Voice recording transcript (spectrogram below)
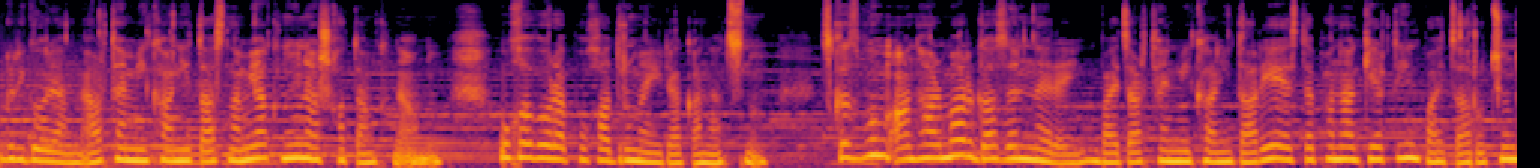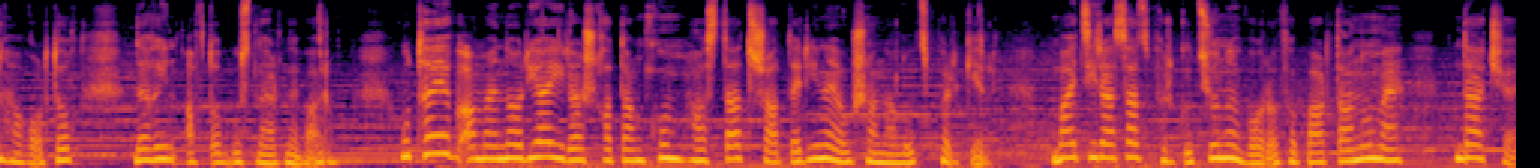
Արթուր Գրիգորյանն արդեն մի քանի տասնամյակ նույն աշխատանքն է անում։ Ուղևորա փոխադրում է իրականացնում։ Սկզբում անհարմար գազելներ էին, բայց արդեն մի քանի տարի է Ստեփանակերտին պայծառություն հաղորդող դեղին ավտոբուսներն է վարում։ Ու թեև ամենօրյա իր աշխատանքում հաստատ շատերին է ուշանալուց փրկել, բայց իր ասած փրկությունը, որը հպարտանում է, դա չէ,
